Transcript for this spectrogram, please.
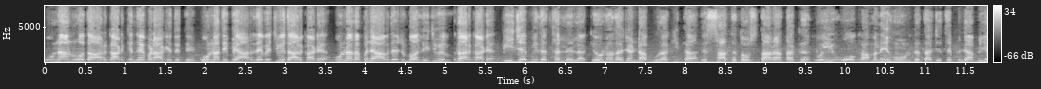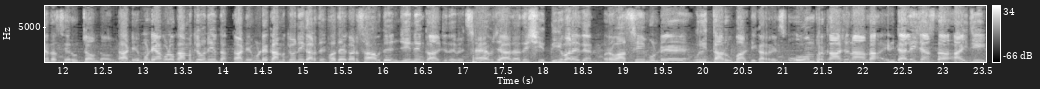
ਉਹਨਾਂ ਨੂੰ ਆਧਾਰ ਕਾਰਡ ਕਿੰਨੇ ਬਣਾ ਕੇ ਦਿੱਤੇ? ਉਹਨਾਂ ਦੀ ਬਿਹਾਰ ਦੇ ਵਿੱਚ ਵੀ ਆਧਾਰ ਕਾਰਡ ਆ। ਉਹਨਾਂ ਦਾ ਪੰਜਾਬ ਦੇ ਵਿੱਚ, ਮੁਹੱਲੀ 'ਚ ਵੀ ਆਧਾਰ ਕਾਰਡ ਆ। ਬੀਜੇਪੀ ਦੇ ਥੱਲੇ ਲੱਗ ਕੇ ਉਹਨਾਂ ਦਾ ਏਜੰਡਾ ਪੂਰਾ ਕੀਤਾ ਤੇ 7 ਤੋਂ 17 ਤੱਕ ਕੋਈ ਉਹ ਕੰਮ ਨਹੀਂ ਹੋਣ ਦਿੱਤਾ ਜਿੱਥੇ ਪੰਜਾਬੀਆਂ ਦਾ ਸਿਰ ਉੱਚਾ ਹੁੰਦਾ ਹੋਵੇ। ਤੁਹਾਡੇ ਮੁੰਡਿਆਂ ਕੋਲੋਂ ਕੰਮ ਕਿਉਂ ਨਹੀਂ ਹੁੰਦਾ? ਤੁਹਾਡੇ ਮੁੰਡੇ ਕੰਮ ਕਿਉਂ ਨਹੀਂ ਕਰਦੇ? ਫਤਿਹਗੜ੍ਹ ਸਾਹਿਬ ਦੇ ਇੰਜੀਨੀਅਰਿੰਗ ਕਾਲਜ ਦੇ ਵਿੱਚ ਸਾਹਿਬਜ਼ਾਦਾ ਦੀ ਸ਼ਹੀਦੀ ਵਾਲੇ ਦਿਨ ਪ੍ਰਵਾਸੀ ਮੁੰਡੇ ਪੂਰੀ ਦਾਰੂ ਪਾਰਟੀ ਕਰ ਰਹੇ ਸੀ। ਓਮ ਪ੍ਰਕਾਸ਼ ਨਾਮ ਦਾ ਇੰਟੈਲੀਜੈਂਸ ਦਾ ਆਈਜੀ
